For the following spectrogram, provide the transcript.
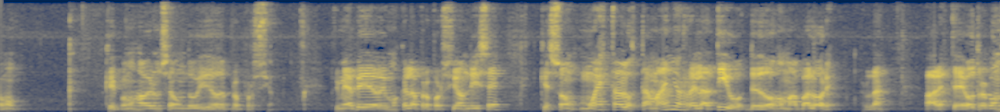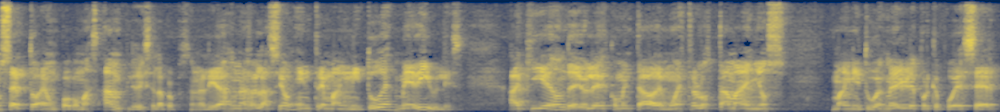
Vamos, okay, vamos a ver un segundo video de proporción. primer video vimos que la proporción dice que son muestra los tamaños relativos de dos o más valores, ¿verdad? Ahora, este otro concepto es un poco más amplio. Dice la proporcionalidad es una relación entre magnitudes medibles. Aquí es donde yo les comentaba, demuestra los tamaños, magnitudes medibles porque puede ser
